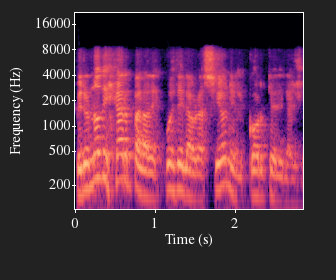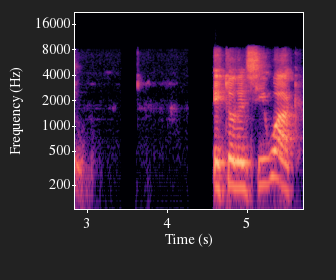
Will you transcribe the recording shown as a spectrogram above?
pero no dejar para después de la oración el corte del ayuno. Esto del siwak,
